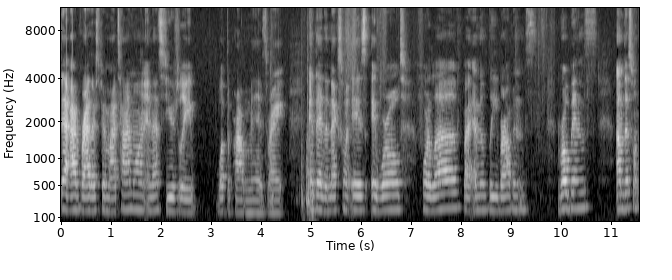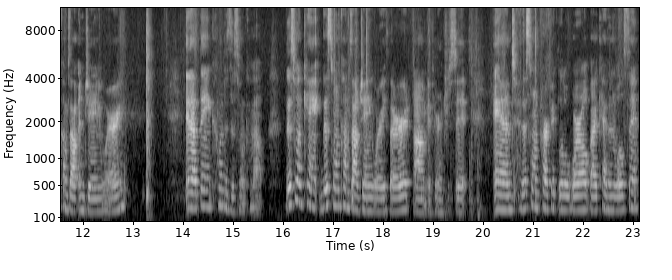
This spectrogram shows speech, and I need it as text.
that I'd rather spend my time on, and that's usually what the problem is, right? And then the next one is A Word for Love by Emily Robbins. Robbins. Um, this one comes out in January. And I think, when does this one come out? This one came. This one comes out January 3rd, um, if you're interested and this one perfect little world by kevin wilson.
